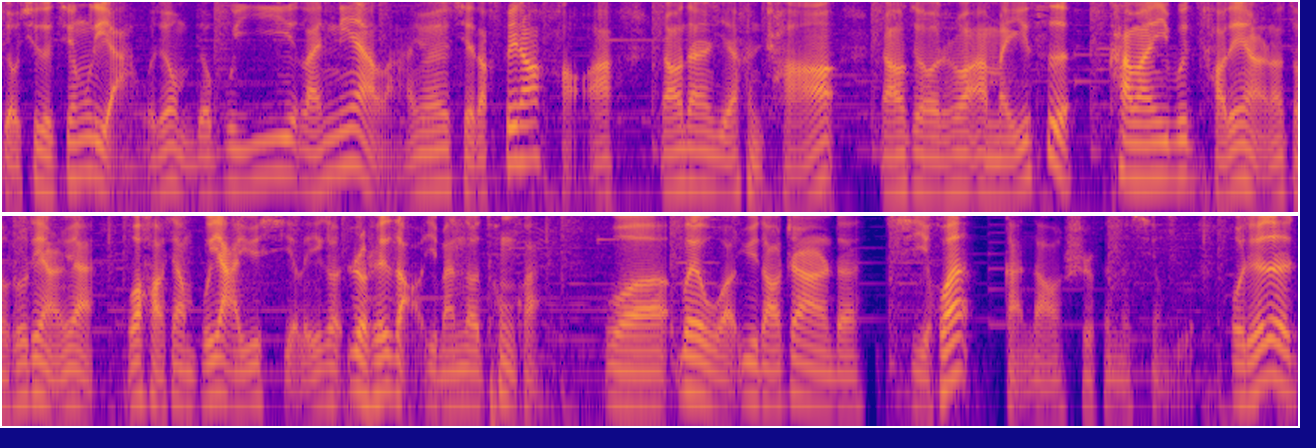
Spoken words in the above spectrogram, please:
有趣的经历啊，我觉得我们就不一一来念了，因为写的非常好啊，然后但是也很长。然后最后就说啊，每一次看完一部好电影呢，走出电影院，我好像不亚于洗了一个热水澡一般的痛快。我为我遇到这样的喜欢感到十分的幸福。我觉得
